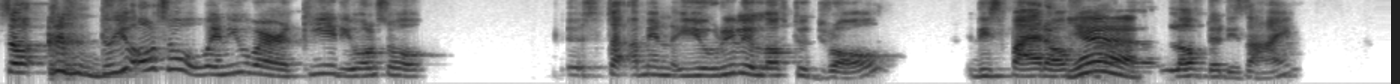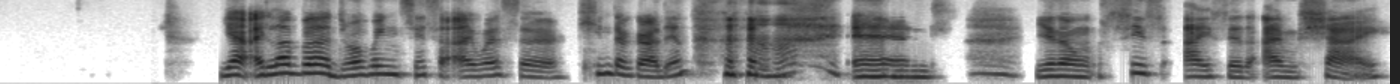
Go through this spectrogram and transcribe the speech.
So, do you also, when you were a kid, you also, uh, I mean, you really love to draw, despite of Yeah. uh, love the design. Yeah, I love uh, drawing since I was a kindergarten. Mhm. and you know, since I said I'm shy,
